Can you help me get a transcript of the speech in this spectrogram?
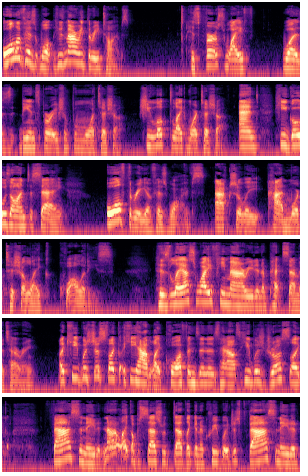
all of his well, he was married three times. His first wife was the inspiration for Morticia. She looked like Morticia. And he goes on to say all three of his wives actually had Morticia like qualities. His last wife he married in a pet cemetery. Like he was just like he had like coffins in his house. He was just like fascinated, not like obsessed with death like in a creepy way, just fascinated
